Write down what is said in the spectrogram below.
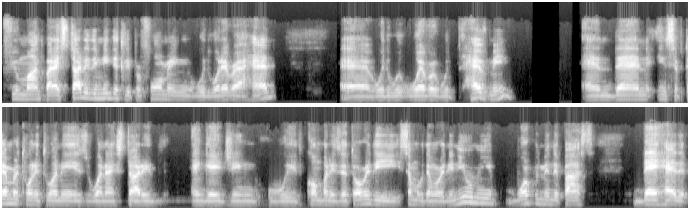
few months, but I started immediately performing with whatever I had, uh, with, with whoever would have me. And then in September 2020 is when I started engaging with companies that already, some of them already knew me, worked with me in the past. They had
